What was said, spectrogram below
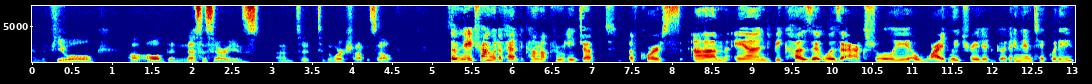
and the fuel, uh, all of the necessaries um, to, to the workshop itself? So natron would have had to come up from Egypt, of course. Um, and because it was actually a widely traded good in antiquity,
